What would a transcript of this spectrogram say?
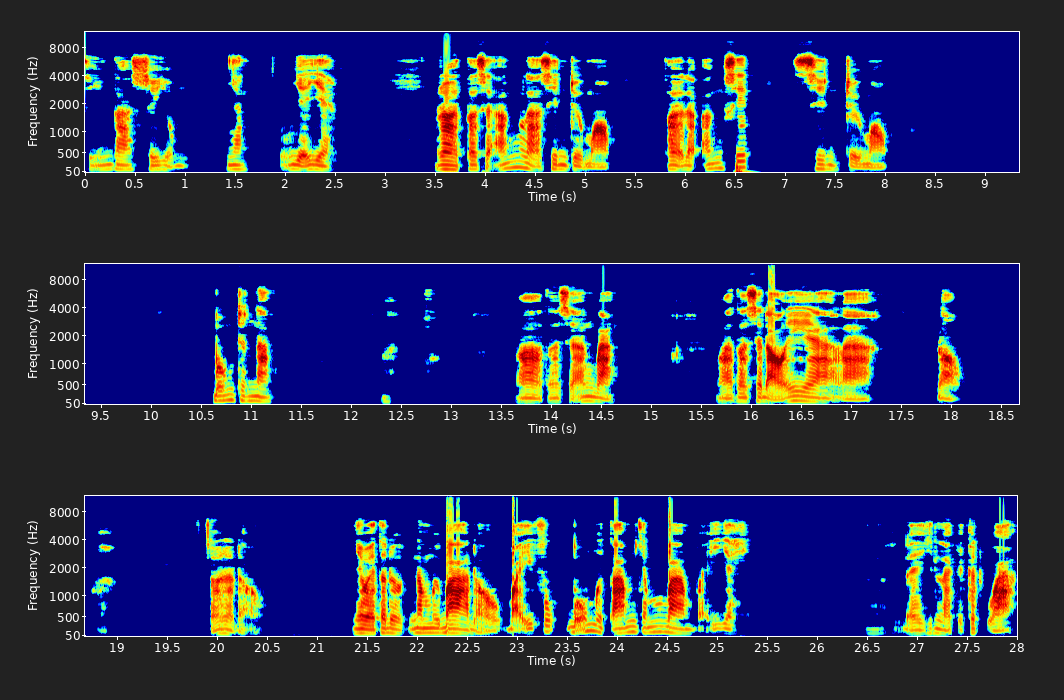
thì chúng ta sử dụng nhanh, cũng dễ dàng. Rồi tôi sẽ ấn là sin trừ một. Tôi đã ấn shift sin trừ một. Bốn trên năm. Và tôi sẽ ấn bằng. Và tôi sẽ đổi ra là độ đổi ra độ như vậy ta được 53 độ 7 phút 48.37 giây. Đây chính là cái kết quả.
